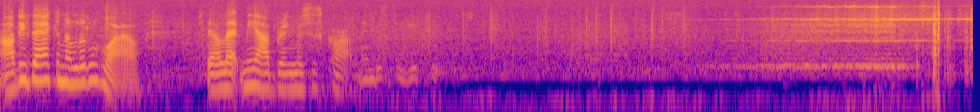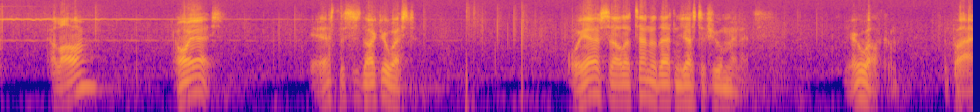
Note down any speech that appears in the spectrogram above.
I'll be back in a little while. If they'll let me, I'll bring Mrs. Carlton in to see you, too. Hello? Oh, yes. Yes, this is Dr. Weston. Oh, yes, I'll attend to that in just a few minutes. You're welcome. Goodbye.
